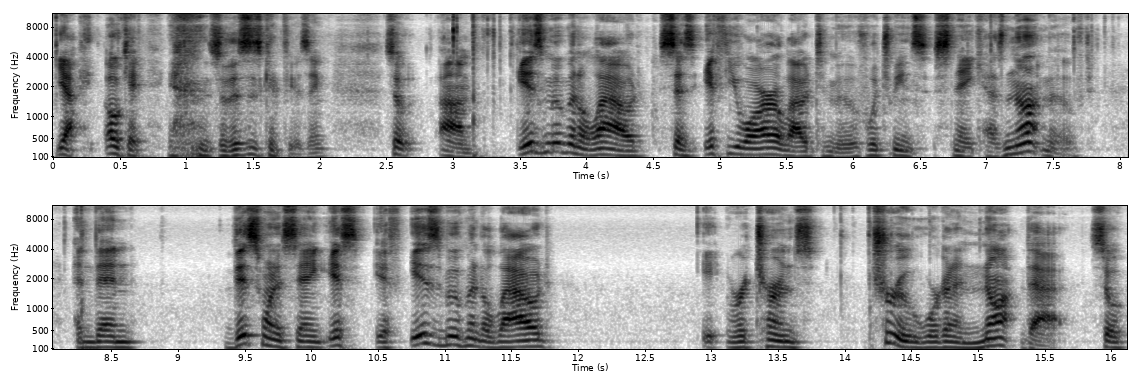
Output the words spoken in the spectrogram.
Yeah okay so this is confusing. So um, is movement allowed says if you are allowed to move which means snake has not moved. And then this one is saying is if is movement allowed, it returns true. We're going to not that. So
